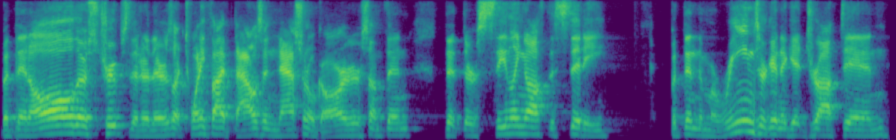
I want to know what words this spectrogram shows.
but then all those troops that are there, there's like 25,000 National Guard or something that they're sealing off the city, but then the Marines are going to get dropped in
